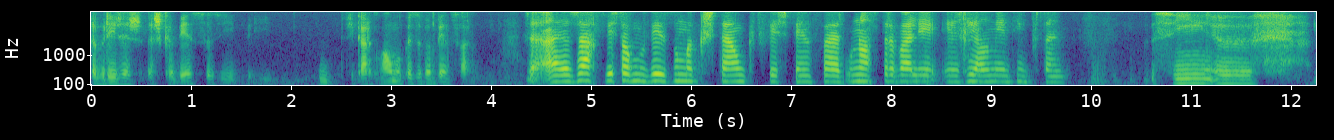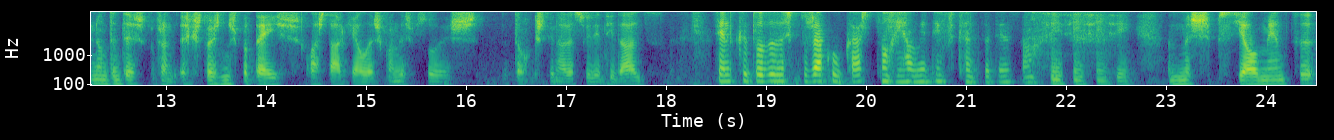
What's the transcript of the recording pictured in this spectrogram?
abrir as, as cabeças e, e, ficar com alguma coisa para pensar. Já, já, recebeste alguma vez uma questão que te fez pensar o nosso trabalho é, é realmente importante? Sim, uh, não tantas. Pronto, as questões nos papéis, lá está aquelas quando as pessoas estão a questionar a sua identidade. Sendo que todas as que tu já colocaste são realmente importantes, atenção. Sim, sim, sim, sim. Mas especialmente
